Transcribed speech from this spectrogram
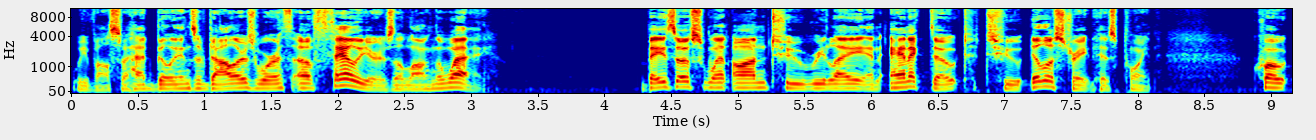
We've also had billions of dollars worth of failures along the way. Bezos went on to relay an anecdote to illustrate his point. Quote,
